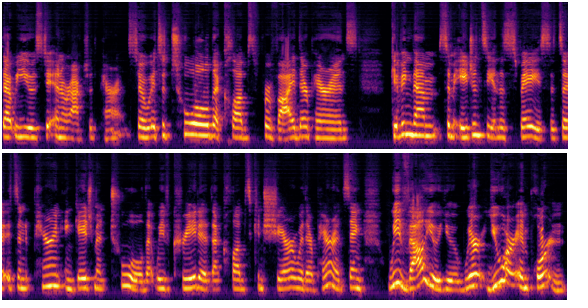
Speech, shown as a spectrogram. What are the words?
that we use to interact with parents. So it's a tool that clubs provide their parents, giving them some agency in the space. It's a it's a parent engagement tool that we've created that clubs can share with their parents, saying, "We value you. We're you are important."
